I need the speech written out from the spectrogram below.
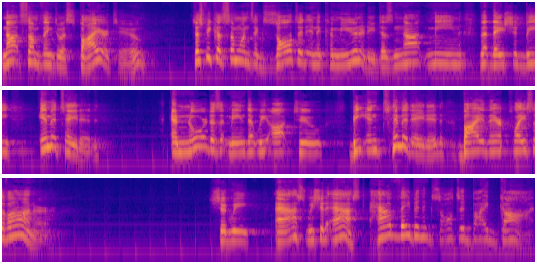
not something to aspire to. Just because someone's exalted in a community does not mean that they should be imitated, and nor does it mean that we ought to be intimidated by their place of honor. Should we ask? We should ask Have they been exalted by God?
